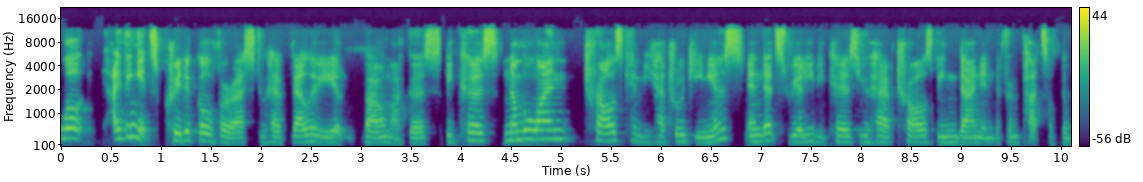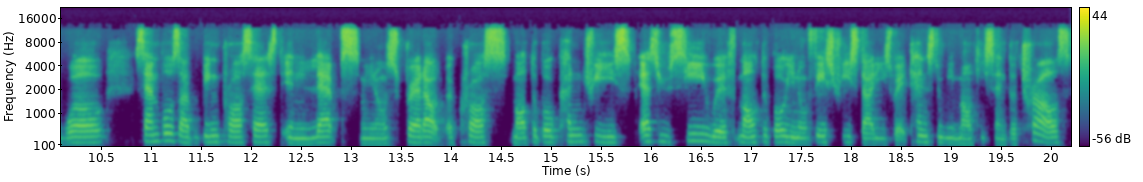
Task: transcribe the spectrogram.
Well, I think it's critical for us to have validated biomarkers because number one, trials can be heterogeneous. And that's really because you have trials being done in different parts of the world. Samples are being processed in labs, you know, spread out across multiple countries. As you see with multiple, you know, phase three studies where it tends to be multi-center trials,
